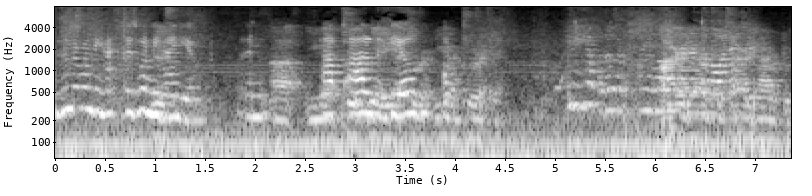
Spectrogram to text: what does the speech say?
Isn't there one behind, there's one behind you? And Uh, you Up two, out of yeah, the you got two field? right- You got two right there. Yeah, but those are three I already have, two- I already have two.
